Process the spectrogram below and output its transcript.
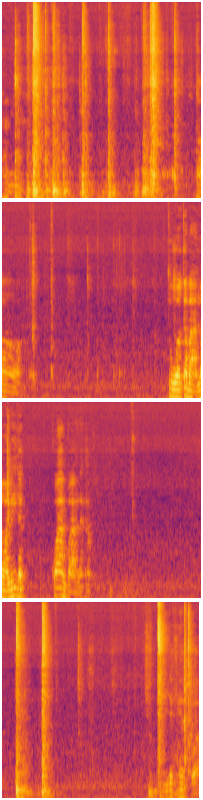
ท่านี้ ก็ ตัวกระบะลอยนี่จะกว้างกว่านะครับ นี้จะแคบกว่า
